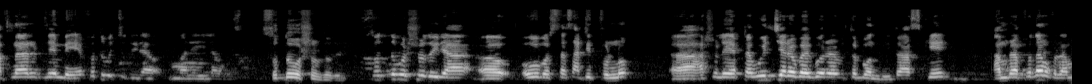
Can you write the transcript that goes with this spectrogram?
আপনার যে মেয়ে কত বছর ধরে মানে চোদ্দ বছর ধরে। চোদ্দ বছর আহ, অবস্থা সাটিতপূর্ণ আসলে একটা হুইল চেয়ার ব্যবহারের ভিতর বন্দী। তো আজকে আমরা প্রদান করলাম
